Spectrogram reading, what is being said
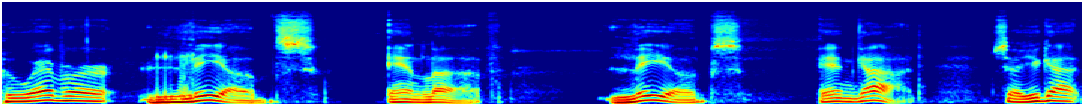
Whoever lives in love lives in God. So you got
